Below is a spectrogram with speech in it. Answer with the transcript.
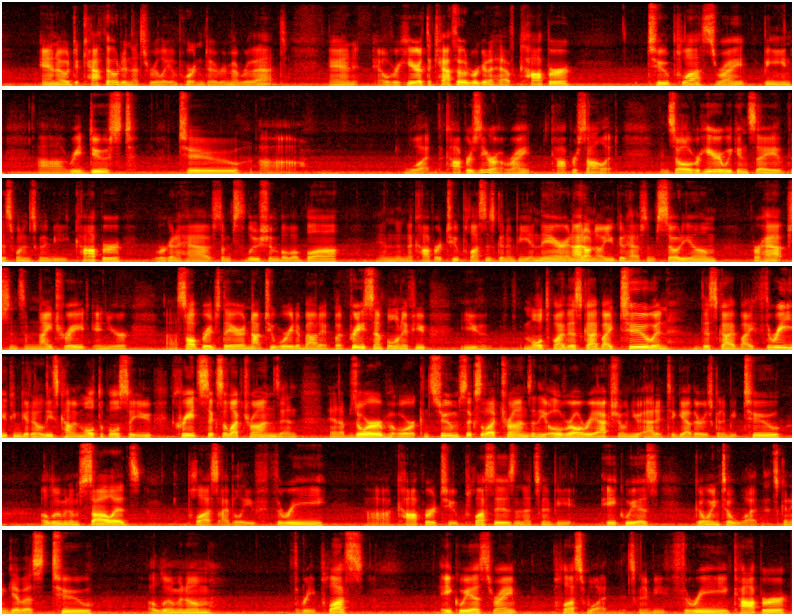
anode to cathode, and that's really important to remember that. And over here at the cathode, we're going to have copper 2 plus, right, being uh, reduced to uh, what? The copper 0, right? Copper solid. And so over here we can say this one is going to be copper we're going to have some solution, blah, blah, blah. And then the copper 2 plus is going to be in there. And I don't know, you could have some sodium perhaps and some nitrate in your uh, salt bridge there. Not too worried about it, but pretty simple. And if you, you multiply this guy by 2 and this guy by 3, you can get a least common multiple. So you create 6 electrons and, and absorb or consume 6 electrons. And the overall reaction when you add it together is going to be 2 aluminum solids plus, I believe, three uh, copper two pluses, and that's going to be aqueous going to what? That's going to give us two aluminum 3 plus aqueous, right? Plus what? It's going to be 3 copper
